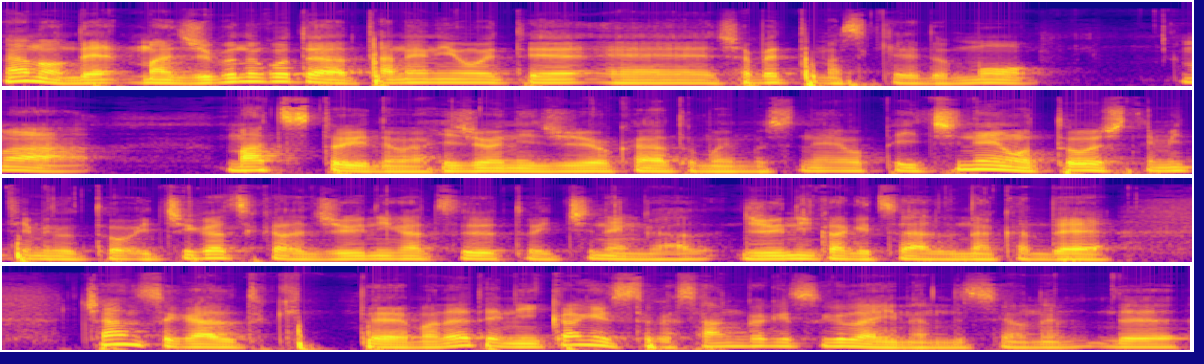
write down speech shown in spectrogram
なので、まあ自分のことは棚に置いて喋、えー、ってますけれども、まあ、待つというのが非常に重要かなと思いますね。やっぱ1年を通して見てみると、1月から12月と1年が12ヶ月ある中で、チャンスがある時って、まあ大体2ヶ月とか3ヶ月ぐらいなんですよね。で、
